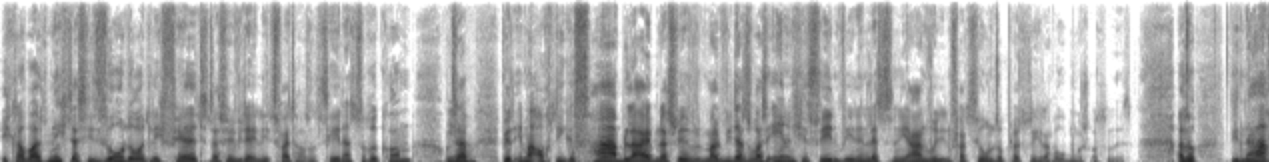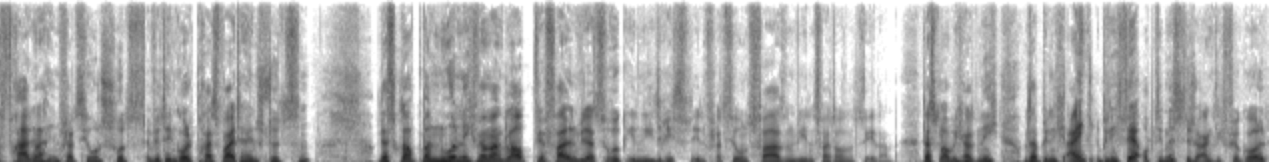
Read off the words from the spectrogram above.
Ich glaube halt nicht, dass sie so deutlich fällt, dass wir wieder in die 2010er zurückkommen. Und Ja. deshalb wird immer auch die Gefahr bleiben, dass wir mal wieder sowas ähnliches sehen wie in den letzten Jahren, wo die Inflation so plötzlich nach oben geschossen ist. Also die Nachfrage nach Inflationsschutz wird den Goldpreis weiterhin stützen. Das glaubt man nur nicht, wenn man glaubt, wir fallen wieder zurück in Niedriginflationsphasen wie in 2010ern. Das glaube ich halt nicht. Und deshalb bin ich eigentlich, bin ich sehr optimistisch eigentlich für Gold.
